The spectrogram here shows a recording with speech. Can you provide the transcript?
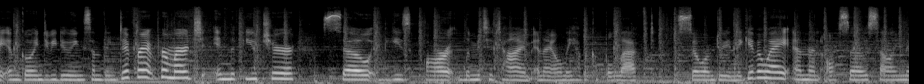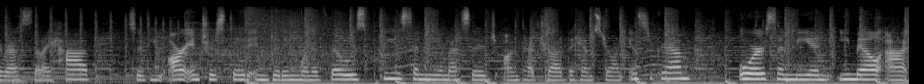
am going to be doing something different for merch in the future. So these are limited time and I only have a couple left. So I'm doing the giveaway and then also selling the rest that I have. So if you are interested in getting one of those, please send me a message on Petra the Hamster on Instagram or send me an email at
